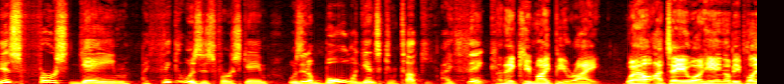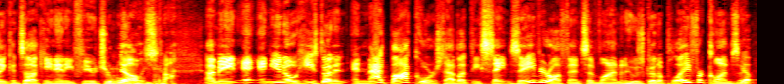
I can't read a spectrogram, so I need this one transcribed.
His first game, I think it was his first game, was in a bowl against Kentucky. I think. I think you might be right. Well, I'll tell you what, he ain't gonna be playing Kentucky in any future bowls. No, he's not. I mean, and, and, you know he's done it. And Matt Bockhorst, how about the Saint Xavier offensive lineman who's going to play for Clemson Yep.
